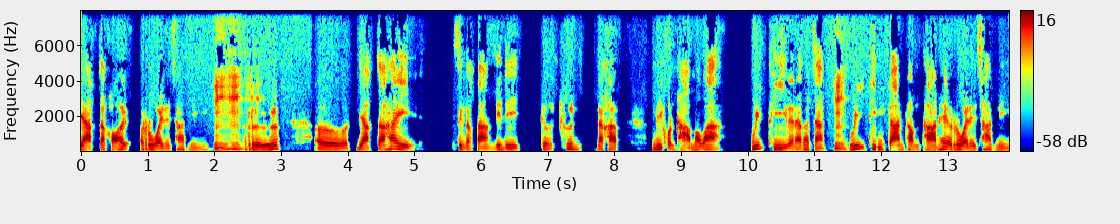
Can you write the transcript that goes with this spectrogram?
อยากจะขอให้รวยในชาตินี้ หรือเอออยากจะให้ สิ่งต่างๆ ดีๆ เกิดขึ้นนะครับ มีคนถามมาว่า วิธีเลยนะพระอาจารย์ วิธีการทำทานให้รวยในชาตินี้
